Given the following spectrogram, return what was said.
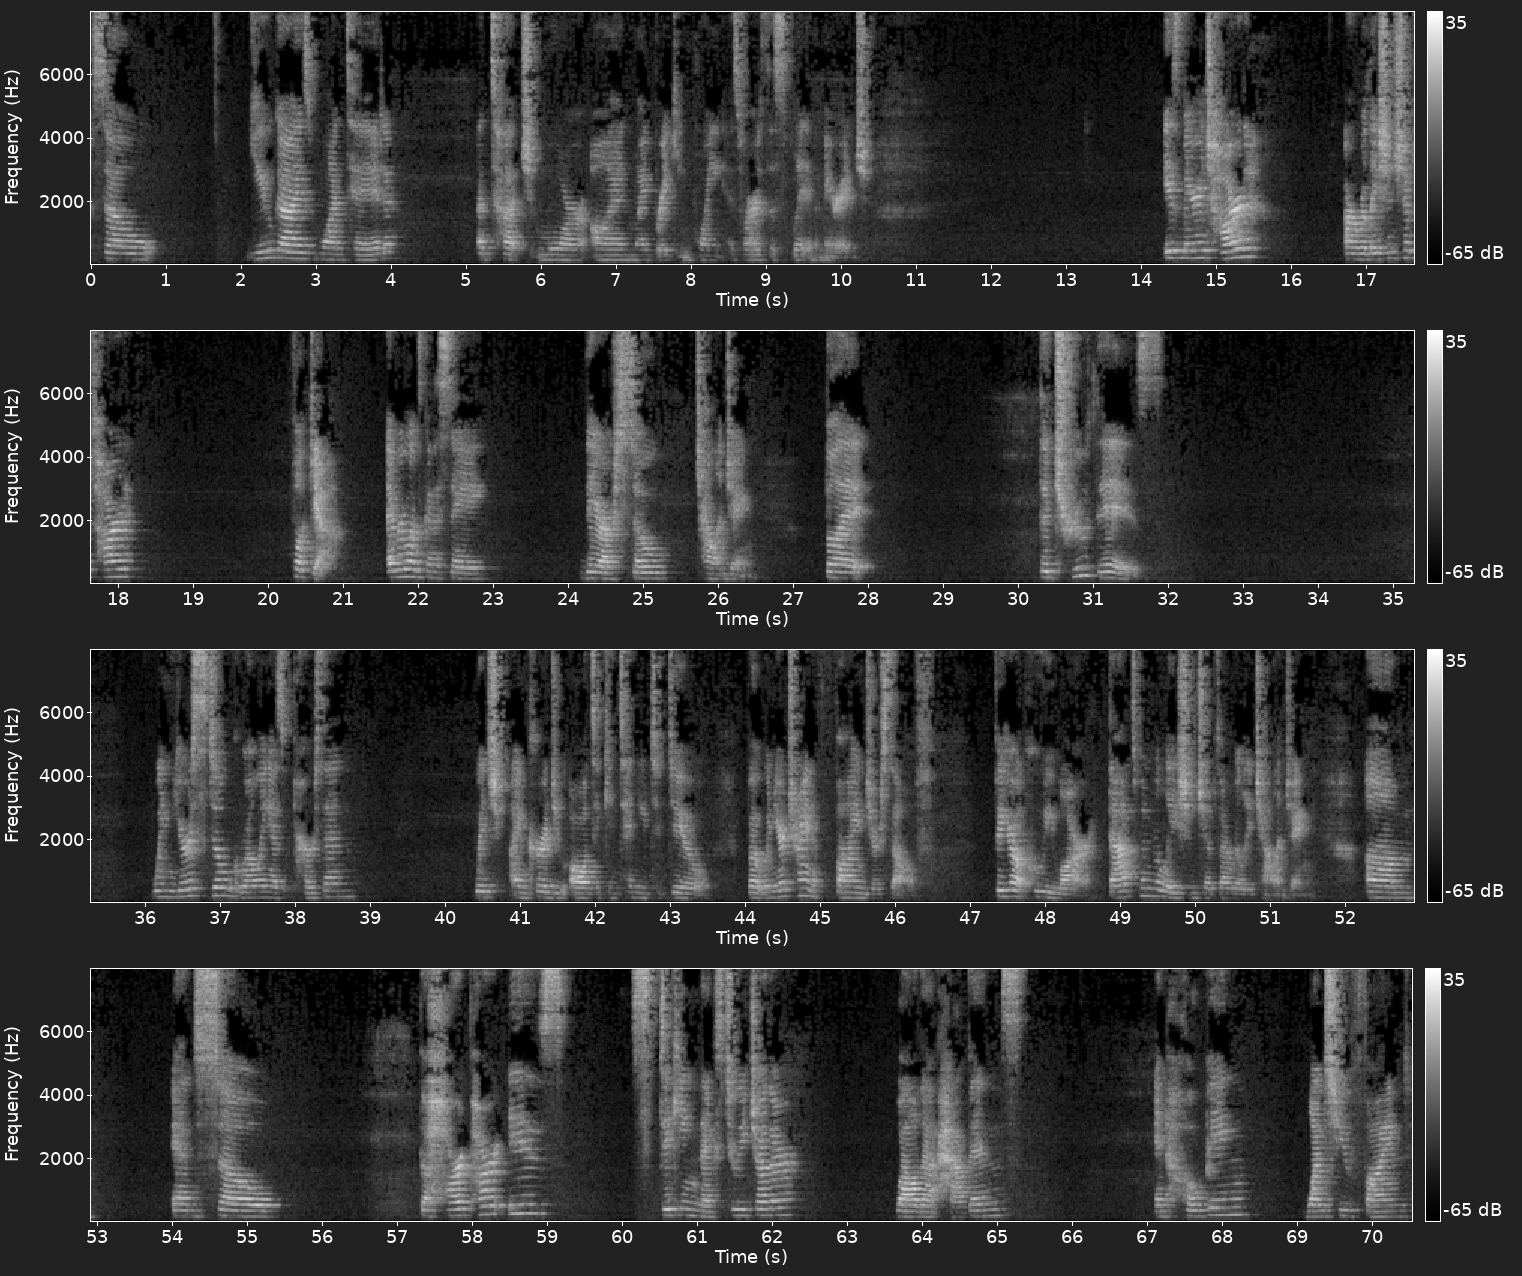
so, you guys wanted a touch more on my breaking point as far as the split in the marriage. Is marriage hard? Are relationships hard? Fuck yeah. Everyone's gonna say they are so challenging. But the truth is, when you're still growing as a person, which I encourage you all to continue to do, but when you're trying to find yourself, figure out who you are, that's when relationships are really challenging. Um, and so the hard part is sticking next to each other while that happens and hoping once you find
